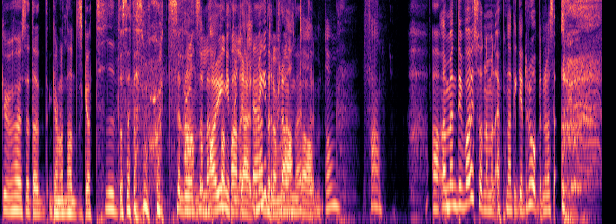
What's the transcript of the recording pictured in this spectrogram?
Gud, vi har ju sett att gamla tanter ska ha tid att sätta små skötselråd de inget att göra, de att prata om. De, fan. Ja, Ja, men det var ju så när man öppnade garderoben, det var så, här,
